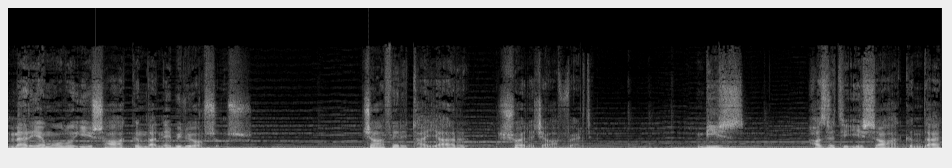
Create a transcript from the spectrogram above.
Meryem oğlu İsa hakkında ne biliyorsunuz? Cafer-i Tayyar şöyle cevap verdi. Biz Hazreti İsa hakkında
